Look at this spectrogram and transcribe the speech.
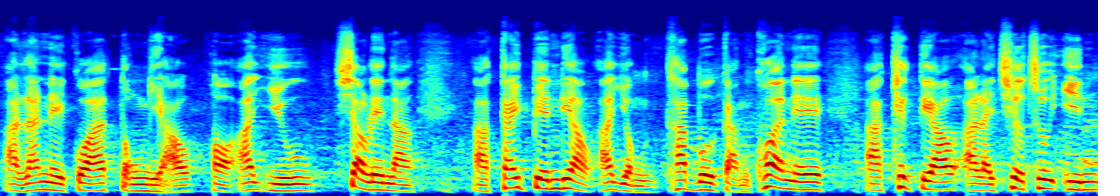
啊，咱的歌童谣，吼啊，由少年人啊改编了啊，用较无共款的啊曲调啊来唱出因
